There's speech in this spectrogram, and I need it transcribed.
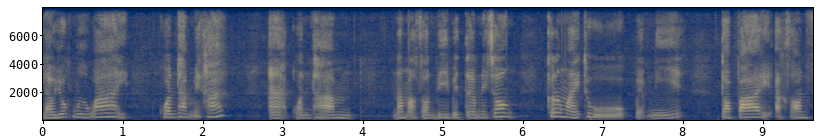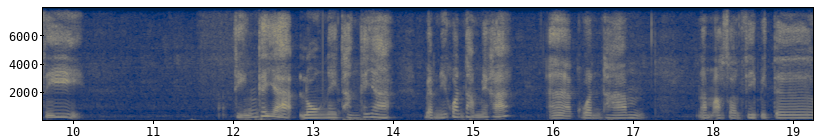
แล้วยกมือไหว้ ควรทำไหมคะ อ่าควรทำนำอักษร B ไปเติมในช่อง เครื่องหมายถูกแบบนี้ ต่อไปอักษร C ทิ้งขยะลงในถังขยะ แบบนี้ควรทำไหมคะ อ่า ควรทำนำอักษร C ไปเติม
